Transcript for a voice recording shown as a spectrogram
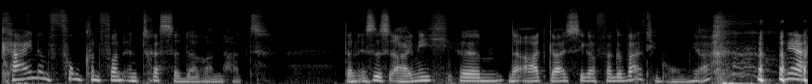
keinen Funken von Interesse daran hat, dann ist es eigentlich ähm, eine Art geistiger Vergewaltigung, ja? Ja,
